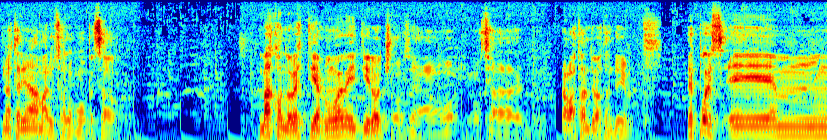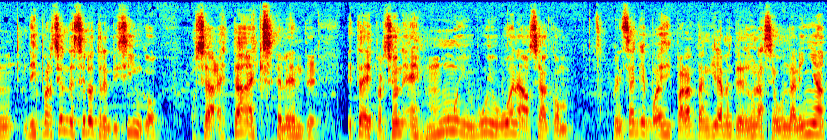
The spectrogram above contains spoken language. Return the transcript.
No estaría nada mal usarlo como pesado. Más cuando ves tier 9 y tier 8. O sea, o, sea está bastante, bastante bien. Después, em, dispersión de 0.35. O sea, está excelente. Esta dispersión es muy, muy buena. O sea, pensá que podés disparar tranquilamente desde una segunda línea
